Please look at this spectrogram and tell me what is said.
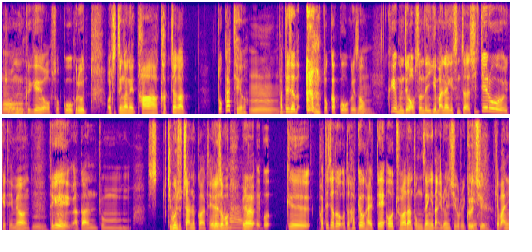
저는 어. 크게 없었고 그리고 어쨌든 간에 다 각자가 똑같아요. 음. 파트리자도 똑같고 그래서 크게 문제가 없었는데 이게 만약에 진짜 실제로 이렇게 되면 음. 되게 약간 좀 시- 기분 좋지 않을 것 같아요. 그래서 뭐 음. 왜냐면 어, 그 파트리자도 어떤 학교 갈 때 어 조나단 동생이다 이런 식으로 이렇게, 그렇지. 이렇게 많이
